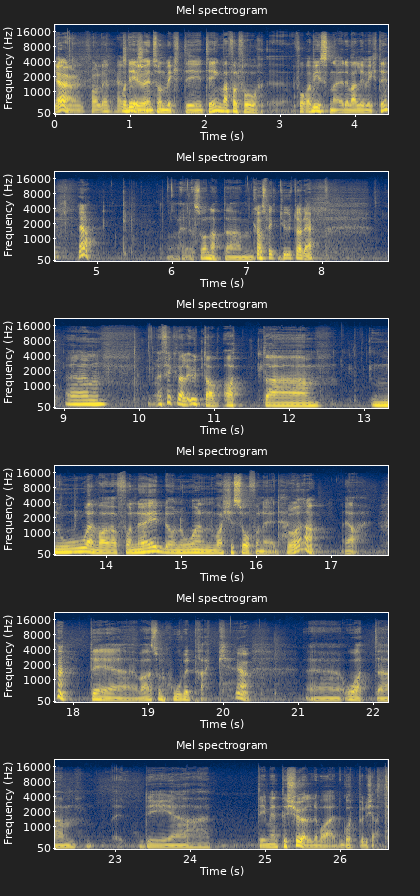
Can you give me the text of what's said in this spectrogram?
Ja, for all del. Og det er jo en sånn viktig ting. I hvert fall for, for avisene er det veldig viktig. Ja. Sånn at um, Hva fikk du ut av det? um, Jeg fikk vel ut av at uh, noen var fornøyd, og noen var ikke så fornøyd. Oh, ja. Ja. Det var et sånn hovedtrekk. ja. Uh, og at um, de, de mente sjøl det var et godt budsjett.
